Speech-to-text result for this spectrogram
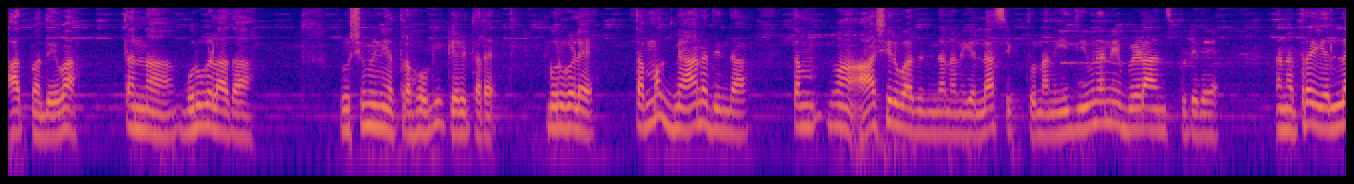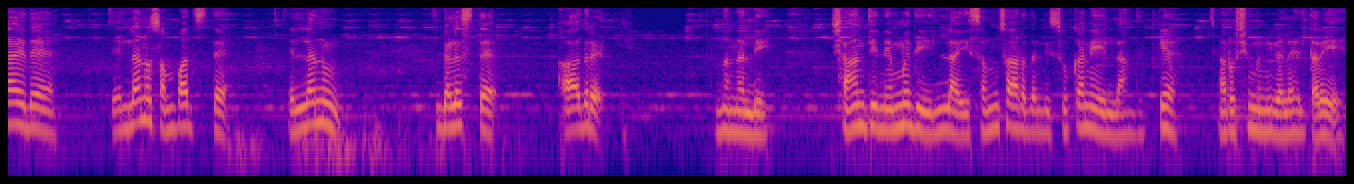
ಆತ್ಮದೇವ ತನ್ನ ಗುರುಗಳಾದ ಋಷಿಮುನಿ ಹತ್ರ ಹೋಗಿ ಕೇಳ್ತಾರೆ. ಗುರುಗಳೇ, ತಮ್ಮ ಜ್ಞಾನದಿಂದ, ತಮ್ಮ ಆಶೀರ್ವಾದದಿಂದ ನನಗೆಲ್ಲ ಸಿಕ್ತು. ನಾನು ಈ ಜೀವನನೇ ಬೇಡ ಅನಿಸ್ಬಿಟ್ಟಿದೆ. ನನ್ನ ಹತ್ರ ಎಲ್ಲ ಇದೆ. ಎಲ್ಲನೂ ಸಂಪಾದಿಸಿದೆ. ಎಲ್ಲನೂ ಗಳಿಸ್ದೆ. ಆದರೆ ನನ್ನಲ್ಲಿ ಶಾಂತಿ, ನೆಮ್ಮದಿ ಇಲ್ಲ. ಈ ಸಂಸಾರದಲ್ಲಿ ಸುಖನೇ ಇಲ್ಲ ಅಂದಕ್ಕೆ ಆ ಋಷಿಮುನಿಗಳು ಹೇಳ್ತಾರೆ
